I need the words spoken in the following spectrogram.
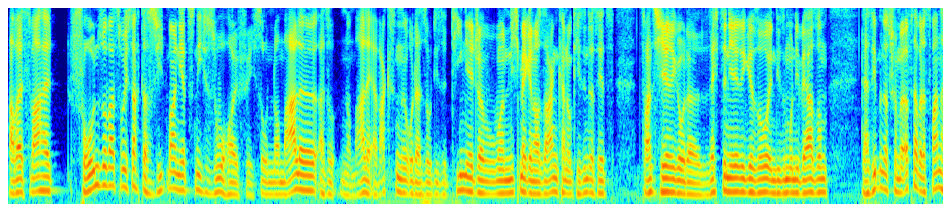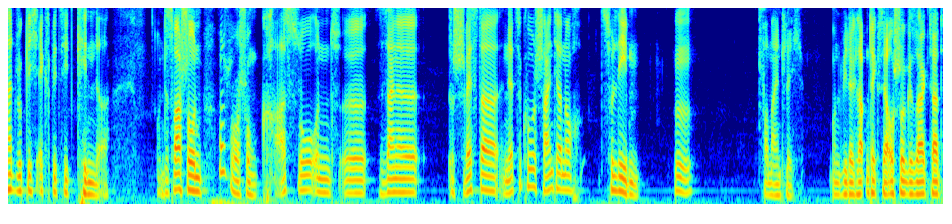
aber es war halt schon sowas, wo ich sage, das sieht man jetzt nicht so häufig. So normale, also normale Erwachsene oder so diese Teenager, wo man nicht mehr genau sagen kann, okay, sind das jetzt 20-Jährige oder 16-Jährige so in diesem Universum. Da sieht man das schon mal öfter, aber das waren halt wirklich explizit Kinder. Und das war schon, das war schon krass so. Und äh, seine Schwester Netsuko scheint ja noch zu leben Hm. vermeintlich. Und wie der Klappentext ja auch schon gesagt hat,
